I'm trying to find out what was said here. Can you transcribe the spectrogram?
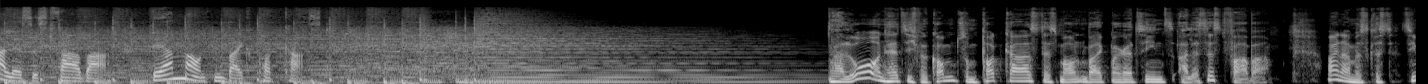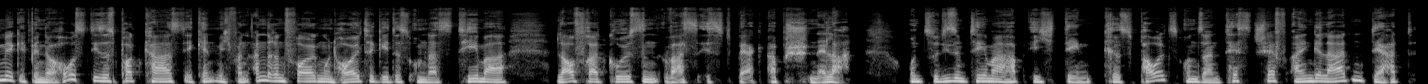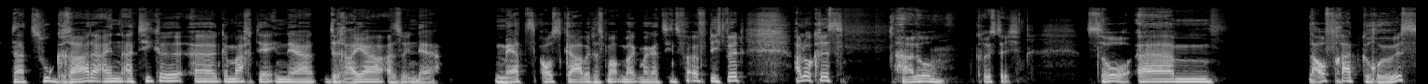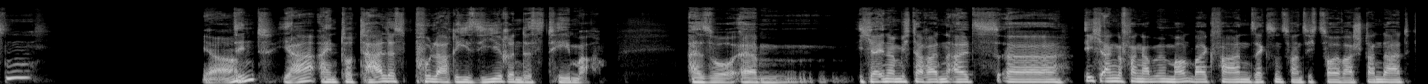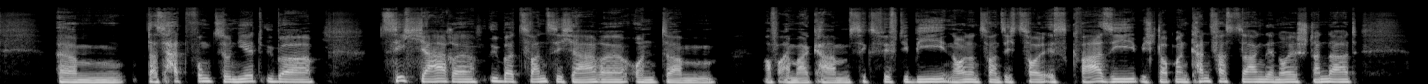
Alles ist fahrbar. Der Mountainbike Podcast. Hallo und herzlich willkommen zum Podcast des Mountainbike Magazins Alles ist fahrbar. Mein Name ist Christian Siemek, ich bin der Host dieses Podcasts. Ihr kennt mich von anderen Folgen und heute geht es um das Thema Laufradgrößen. Was ist bergab schneller? Und zu diesem Thema habe ich den Chris Pauls, unseren Testchef, eingeladen. Der hat dazu gerade einen Artikel äh, gemacht, der in der Dreier, also in der März-Ausgabe des Mountainbike Magazins veröffentlicht wird. Hallo Chris. Hallo, grüß dich. So, ähm, Laufradgrößen ja. sind ja ein totales polarisierendes Thema. Also ähm, ich erinnere mich daran, als äh, ich angefangen habe mit dem Mountainbike fahren, 26 Zoll war Standard. Ähm, das hat funktioniert über zig Jahre, über 20 Jahre und ähm, auf einmal kam 650B, 29 Zoll ist quasi, ich glaube, man kann fast sagen, der neue Standard.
